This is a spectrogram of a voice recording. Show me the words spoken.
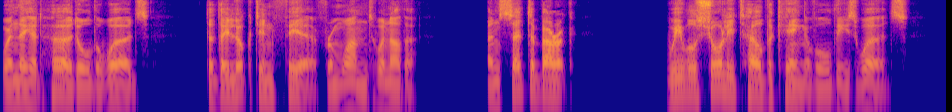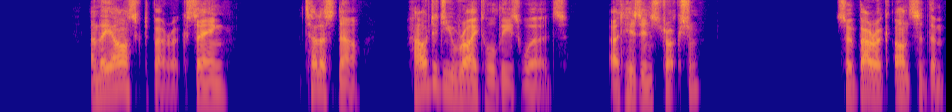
when they had heard all the words, that they looked in fear from one to another, and said to Baruch, We will surely tell the king of all these words. And they asked Baruch, saying, Tell us now, how did you write all these words? At his instruction? So Baruch answered them,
